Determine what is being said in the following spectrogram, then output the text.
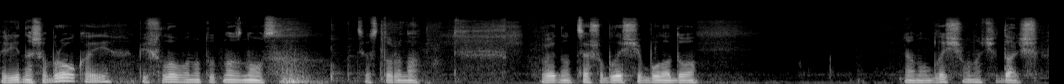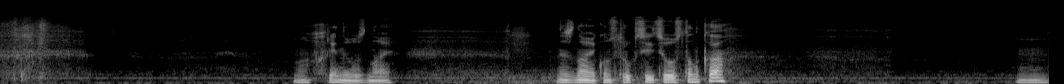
Рідна шабровка і пішло воно тут на знос. Ця сторона. Видно, це, що ближче було до. А ну, ближче воно чи далі. Ну, хрін його знає. Не знаю конструкції цього станка. Ну,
